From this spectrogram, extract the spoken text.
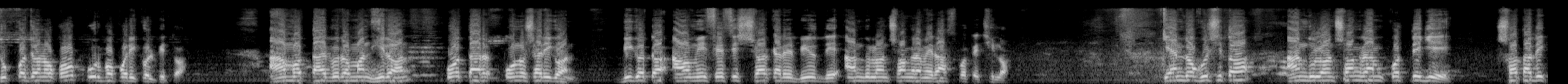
দুঃখজনক ও পূর্ব পরিকল্পিত আহমদ তাইবুর রহমান হিরণ ও তার অনুসারীগণ বিগত আওয়ামী ফেসিস্ট সরকারের বিরুদ্ধে আন্দোলন সংগ্রামে রাজপথে ছিল। কেন্দ্র ঘোষিত আন্দোলন সংগ্রাম করতে গিয়ে শতাধিক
